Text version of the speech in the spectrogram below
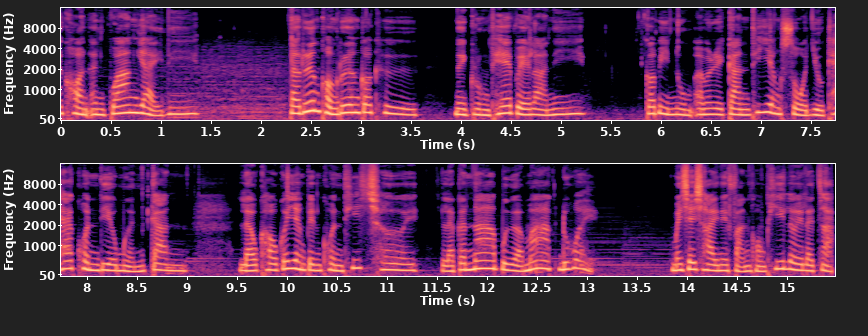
นครอันกว้างใหญ่นี้ แต่เรื่องของเรื่องก็คือ ในกรุงเทพเวลานี้ ก็มีหนุ่มอเมริกันที่ยังโสดอยู่แค่คนเดียวเหมือนกัน แล้วเขาก็ยังเป็นคนที่เชย และก็น่าเบื่อมากด้วย ไม่ใช่ชายในฝันของพี่เลยละจ้ะ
